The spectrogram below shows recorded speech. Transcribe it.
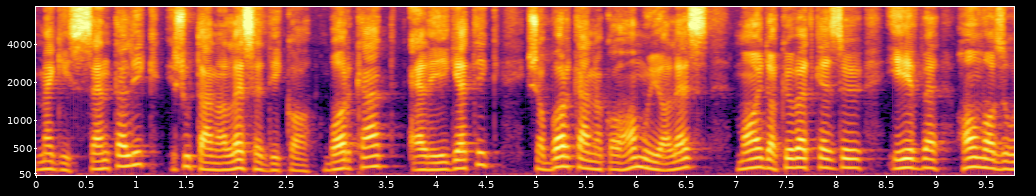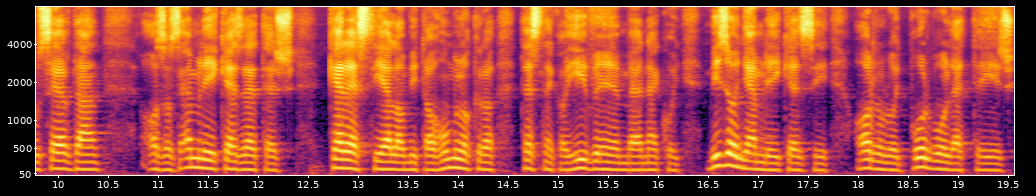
meg is szentelik, és utána leszedik a barkát, elégetik, és a barkának a hamuja lesz, majd a következő évben hamvazó szerdán az az emlékezetes keresztjel, amit a homlokra tesznek a hívő embernek, hogy bizony emlékezzé arról, hogy porból lettél és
